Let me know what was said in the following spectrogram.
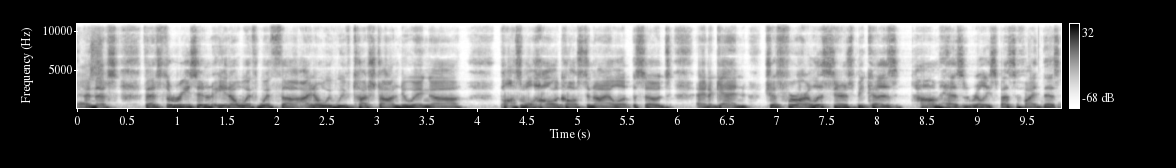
Yes. And that's that's the reason, you know, with with uh, I know we, we've touched on doing uh, possible Holocaust denial episodes, and again, just for our listeners, because Tom hasn't really specified this,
